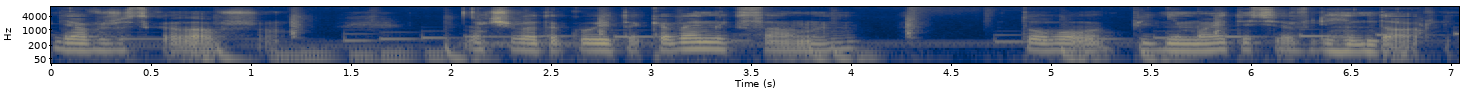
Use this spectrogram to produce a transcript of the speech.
Я вже сказав, що якщо ви атакуєте КВ іксами, то піднімайтеся в легендарну.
